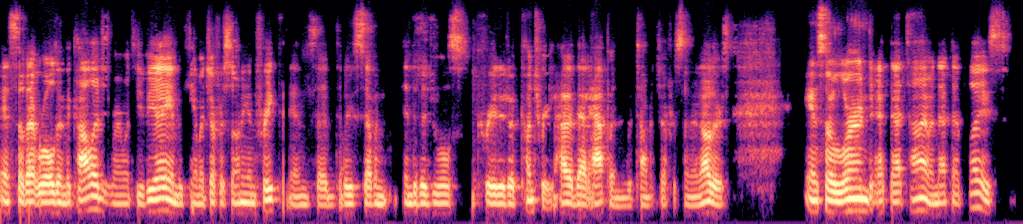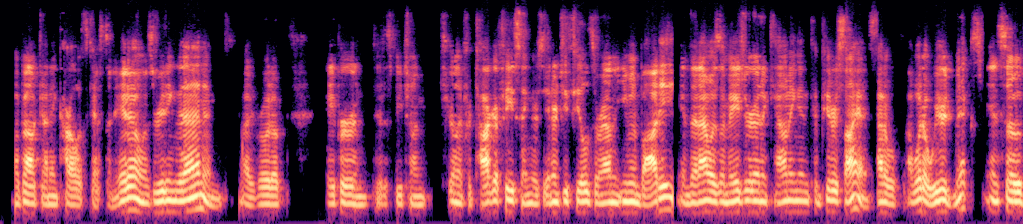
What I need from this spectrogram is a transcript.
And so that rolled into college, where I went to UVA and became a Jeffersonian freak and said these seven individuals created a country. How did that happen with Thomas Jefferson and others? And so learned at that time and at that place about a guy named Carlos Castaneda. I was reading then and I wrote a paper and did a speech on Kirlian photography saying there's energy fields around the human body. And then I was a major in accounting and computer science. How what a weird mix. And so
